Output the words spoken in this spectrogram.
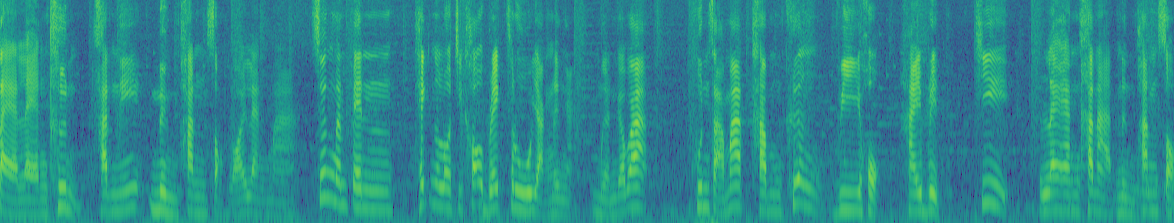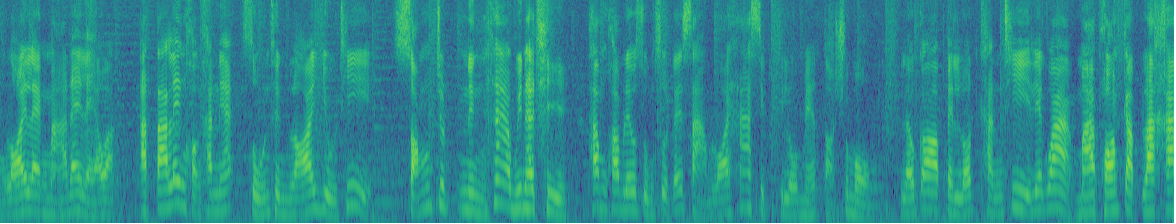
แต่แรงขึ้น คันนี้ 1,200 แรงม้า ซึ่งมันเป็น technological breakthrough อย่างหนึ่งอะ่ะ เหมือนกับว่าคุณสามารถทำเครื่อง V6 Hybrid ที่แรงขนาด 1,200 แรงม้าได้แล้วอะ่ะ อัตราเร่งของคันนี้0ถึง100 อยู่ที่ 2.15 วินาทีทำความเร็วสูงสุดได้ 350 กิโลเมตรต่อชั่วโมง แล้วก็เป็นรถคันที่เรียกว่ามาพร้อมกับราคา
